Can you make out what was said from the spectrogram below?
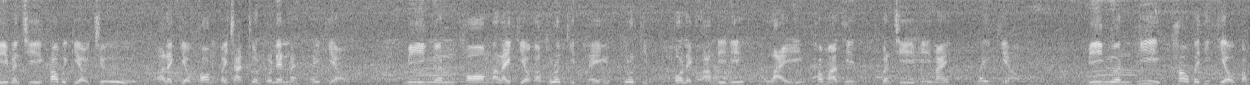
มีบัญชีเข้าไปเกี่ยวชื่อ อะไรเกี่ยวข้องไปชักชวนคนเล่นไหมไม่เกี่ยว มีเงินทองอะไรเกี่ยวกับธุรกิจในธุรกิจ Forex 3D นี้ไหลเข้ามาที่บัญชีพี่ไหมไม่เกี่ยว มีเงินพี่เข้าไปที่เกี่ยวกับ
